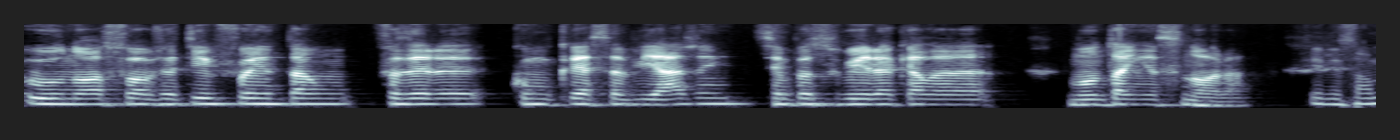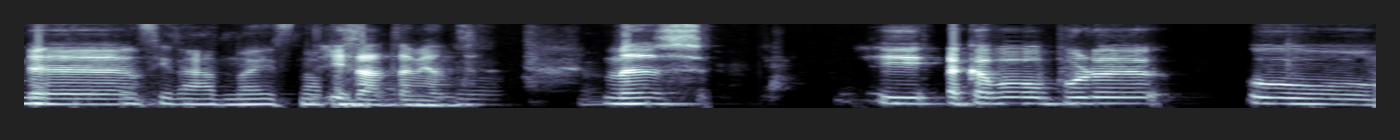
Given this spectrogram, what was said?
o nosso objetivo foi então fazer como que essa viagem sempre a subir aquela montanha sonora. Inicialmente, uh, intensidade, não é? Isso não exatamente. Mas e acabou por o,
